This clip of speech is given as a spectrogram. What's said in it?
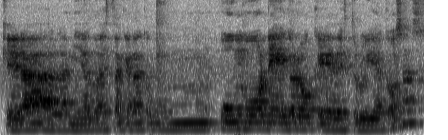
Que era la mierda esta que era como un humo negro que destruía cosas.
